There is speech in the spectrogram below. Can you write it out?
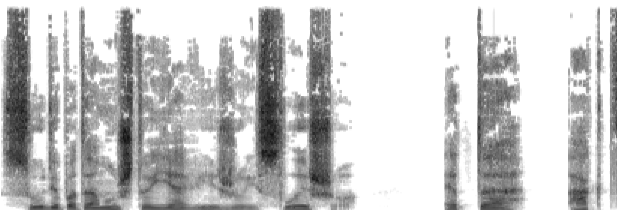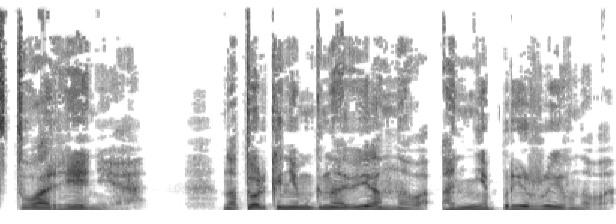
«судя по тому, что я вижу и слышу, это акт творения, но только не мгновенного, а непрерывного,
